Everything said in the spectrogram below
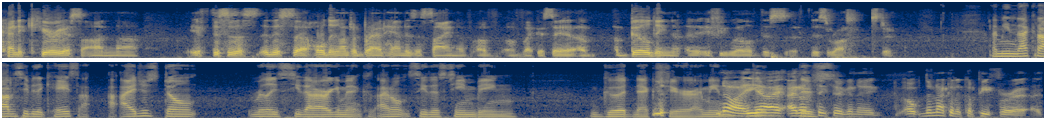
kind of curious on uh, if this is a, this uh, holding on to Brad Hand is a sign of, of, of like I say, a, a building, uh, if you will, of this of this roster. I mean, that could obviously be the case. I, I just don't really see that argument because I don't see this team being good next year. I mean, no, yeah, I, I don't think they're going to. Oh, they're not going to compete for a,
